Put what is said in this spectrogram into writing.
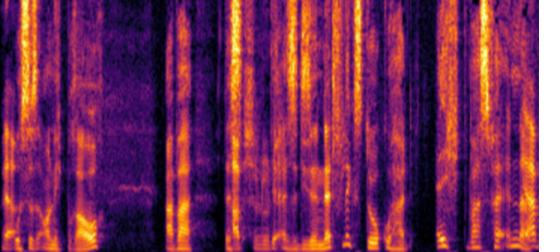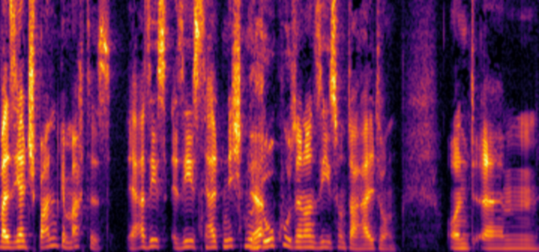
ja. wo es das auch nicht braucht. Aber das, Absolut. also diese Netflix-Doku hat echt was verändert. Ja, weil sie halt spannend gemacht ist. Ja, sie ist, sie ist halt nicht nur ja. Doku, sondern sie ist Unterhaltung. Und ähm,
